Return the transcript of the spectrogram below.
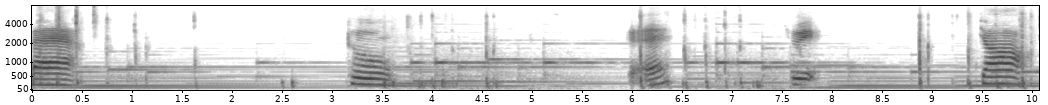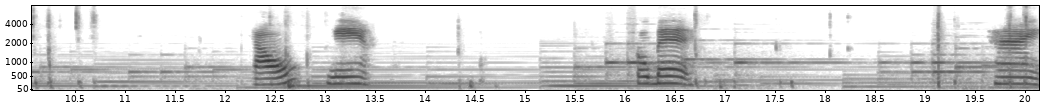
Bà thường kể chuyện cho. Cháu nghe. Câu b. Hai.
